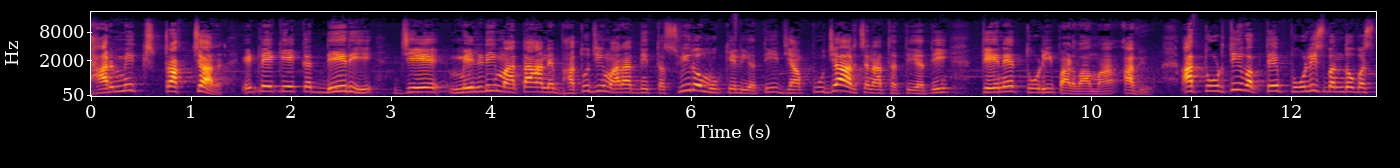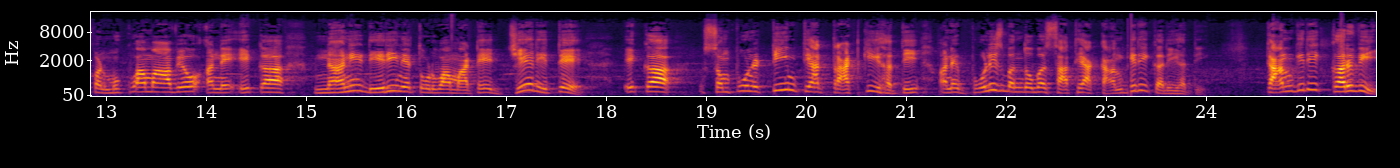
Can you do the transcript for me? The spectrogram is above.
ધાર્મિક સ્ટ્રક્ચર એટલે કે એક ડેરી જે મેલડી માતા અને ભાતુજી મહારાજની તસવીરો મૂકેલી હતી, જ્યાં પૂજા અર્ચના થતી હતી, તેને તોડી પાડવામાં આવ્યું. આ તોડતી વખતે પોલીસ બંદોબસ્ત પણ મૂકવામાં આવ્યો અને એક નાની ડેરીને તોડવા માટે જે રીતે એક સંપૂર્ણ ટીમ ત્યાં ત્રાટકી હતી અને પોલીસ બંદોબસ્ત સાથે આ કામગીરી કરી હતી. કામગીરી કરવી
